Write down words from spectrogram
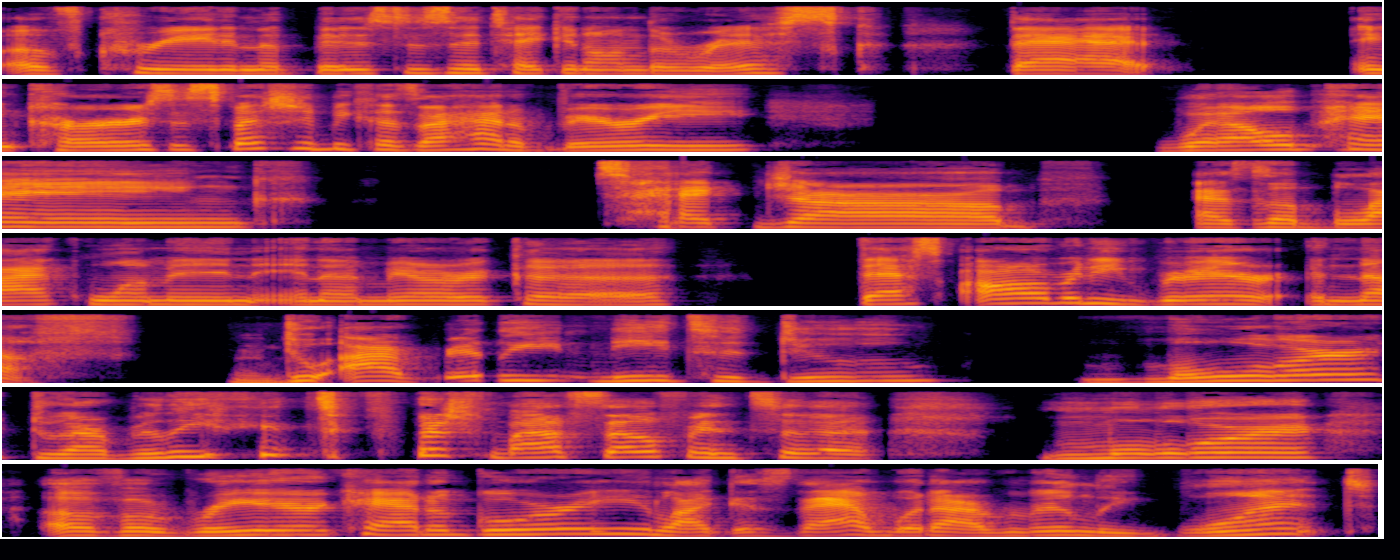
of creating a business and taking on the risk that incurs, especially because I had a very well paying tech job as a Black woman in America. That's already rare enough. Mm-hmm. Do I really need to do more? Do I really need to push myself into more of a rare category? Like, is that what I really want?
